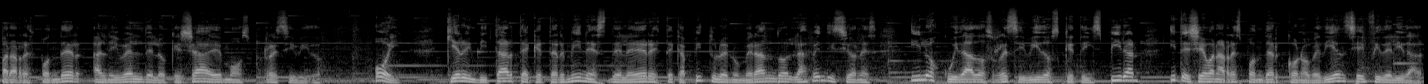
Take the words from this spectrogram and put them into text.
para responder al nivel de lo que ya hemos recibido. Hoy, quiero invitarte a que termines de leer este capítulo enumerando las bendiciones y los cuidados recibidos que te inspiran y te llevan a responder con obediencia y fidelidad.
